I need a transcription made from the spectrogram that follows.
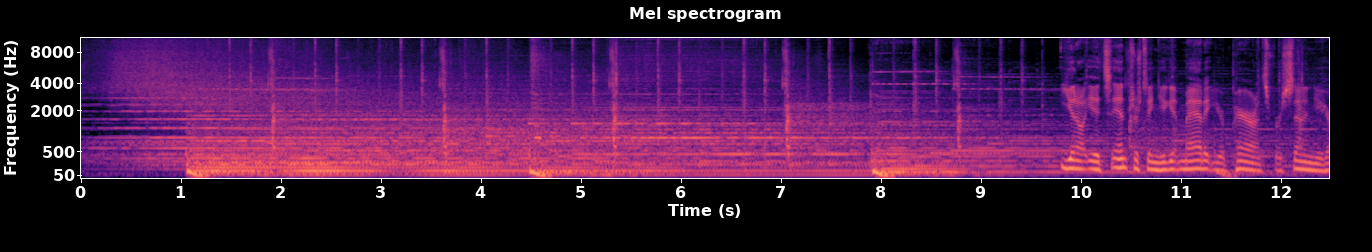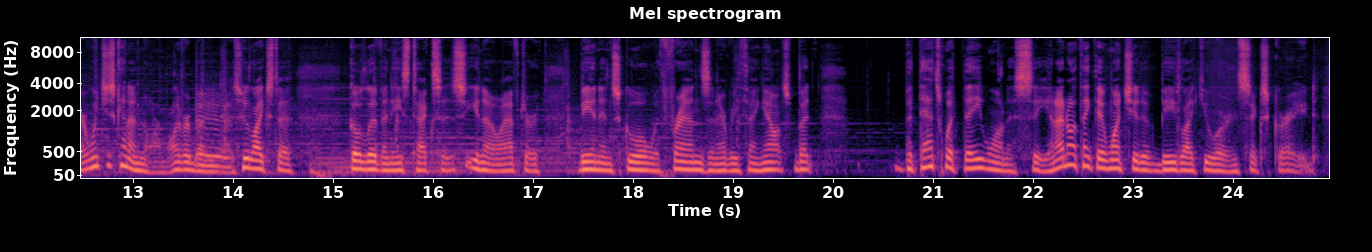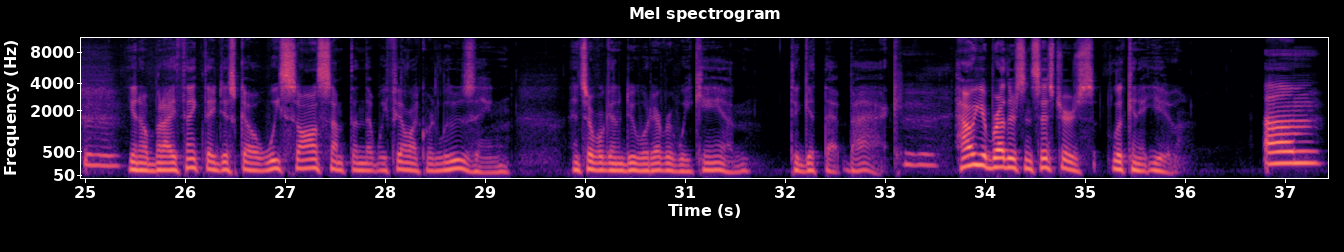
You know, it's interesting. You get mad at your parents for sending you here, which is kind of normal. Everybody mm. does. Who likes to go live in East Texas, you know, after being in school with friends and everything else? But but that's what they want to see. And I don't think they want you to be like you were in sixth grade, mm-hmm. you know, but I think they just go, we saw something that we feel like we're losing. And so we're going to do whatever we can to get that back. Mm-hmm. How are your brothers and sisters looking at you? Um,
